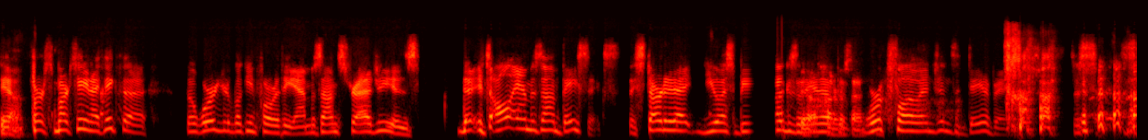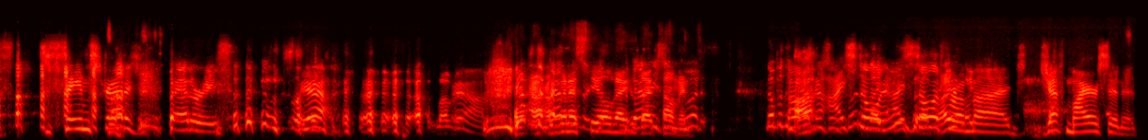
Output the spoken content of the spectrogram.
Yeah. First, Martine, I think the the word you're looking for with the Amazon strategy is that it's all Amazon basics. They started at USB plugs and Yeah, they ended up 100%. at workflow engines and databases. Just, it's the same strategy. batteries like- Yeah. I love it Yeah. Yeah, but the I- I'm gonna steal that- that comment. good. No but the no, are I good stole it. and I stole them, it right? from Like- uh, Jeff Meyerson at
